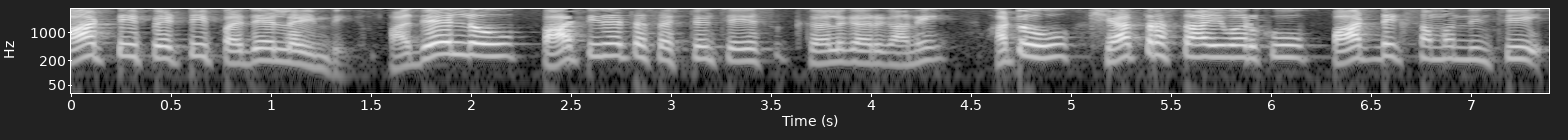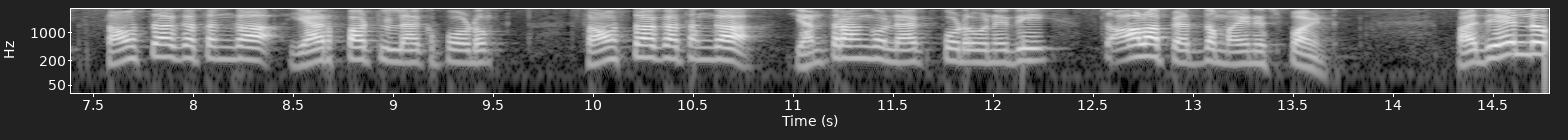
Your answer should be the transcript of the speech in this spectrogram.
పార్టీ పెట్టి పదేళ్ళయింది. పదేళ్ళు పార్టీని అయితే సస్టైన్ చేయగలిగారు కానీ అటు క్షేత్రస్థాయి వరకు పార్టీకి సంబంధించి సంస్థాగతంగా ఏర్పాట్లు లేకపోవడం సంస్థాగతంగా యంత్రాంగం లేకపోవడం అనేది చాలా పెద్ద మైనస్ పాయింట్ పదేళ్ళు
